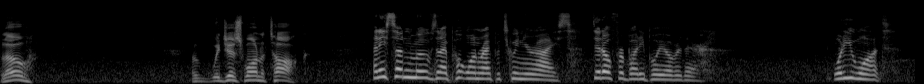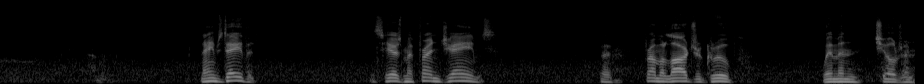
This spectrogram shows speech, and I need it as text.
Hello? Uh, We just want to talk. Any sudden moves and I put one right between your eyes. Ditto for Buddy Boy over there. What do you want? Name's David. This here's my friend James. We're from a larger group. Women, children.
